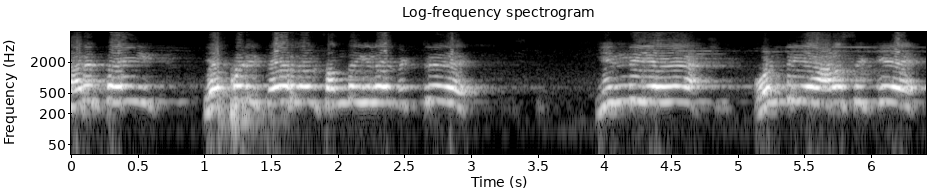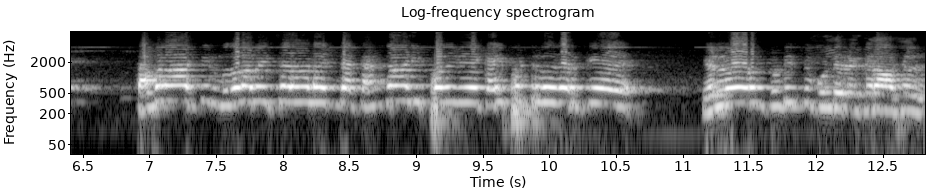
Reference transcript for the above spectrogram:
கருத்தை எப்படி தேர்தல் சந்தையிலே விற்று இந்திய ஒன்றிய அரசுக்கு தமிழ்நாட்டின் முதலமைச்சரான இந்த கண்காணி பதவியை கைப்பற்றுவதற்கு எல்லோரும் துடித்துக் கொண்டிருக்கிறார்கள்.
